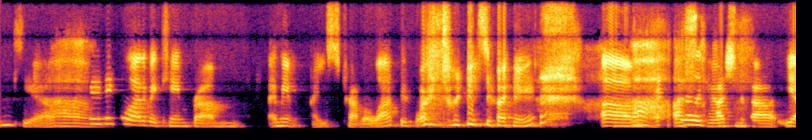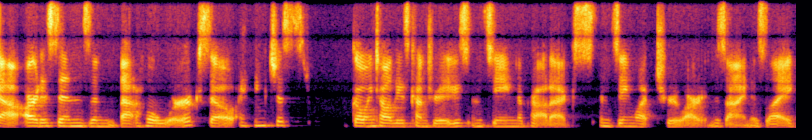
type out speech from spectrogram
Thank you. I think a lot of it came from I mean, I used to travel a lot before 2020. Um, oh, I'm really too. passionate about, yeah, artisans and that whole work. So I think just going to all these countries and seeing the products and seeing what true art and design is like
